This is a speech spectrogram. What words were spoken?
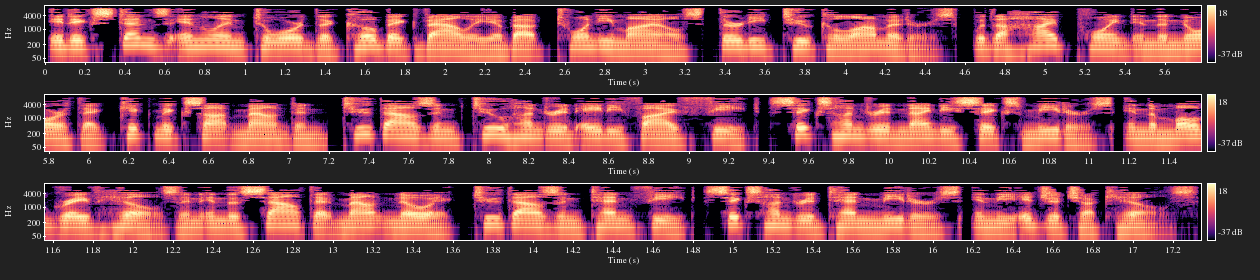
It extends inland toward the Kobuk Valley about 20 miles 32 kilometers, with a high point in the north at Kikmiksot Mountain 2,285 feet 696 meters in the Mulgrave Hills and in the south at Mount Noack 2,010 feet 610 meters in the Igichuk Hills.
